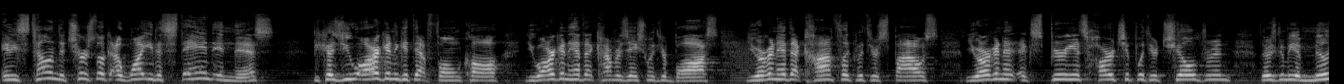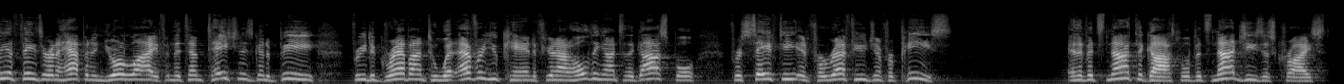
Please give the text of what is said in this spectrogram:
And he's telling the church, look, I want you to stand in this Because you are going to get that phone call. You are going to have that conversation with your boss. You are going to have that conflict with your spouse. You are going to experience hardship with your children. There's going to be a million things that are going to happen in your life. And the temptation is going to be for you to grab onto whatever you can if you're not holding on to the gospel for safety and for refuge and for peace. And if it's not the gospel, if it's not Jesus Christ,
